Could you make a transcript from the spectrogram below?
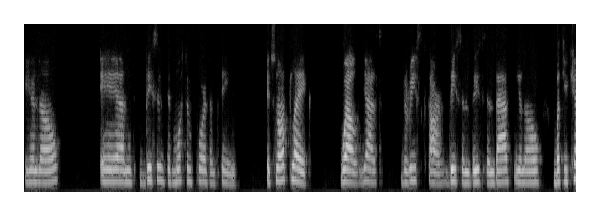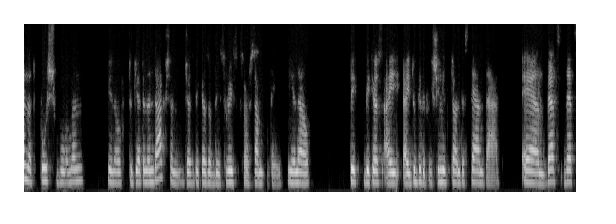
you know and this is the most important thing. It's not like well yes the risks are this and this and that you know but you cannot push women you know to get an induction just because of these risks or something you know. Be- because i i do believe she needs to understand that. And that's that's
